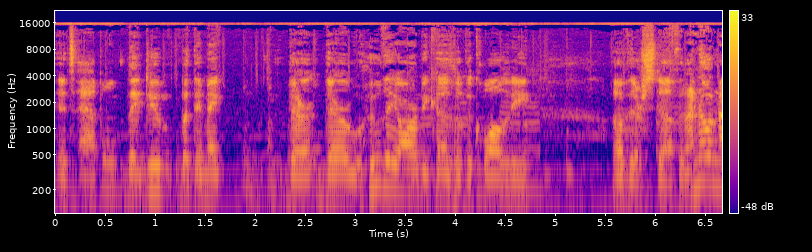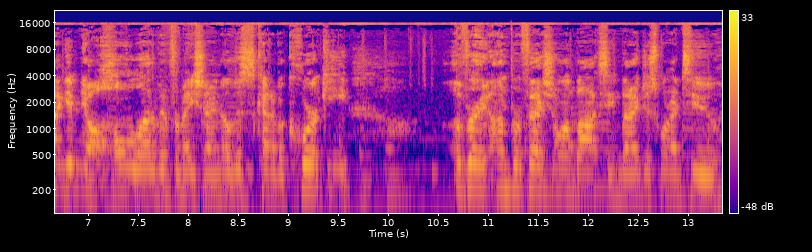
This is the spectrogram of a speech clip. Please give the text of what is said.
it's Apple. They do, but they make they're they're who they are because of the quality of their stuff. And I know I'm not giving you a whole lot of information. I know this is kind of a quirky, a very unprofessional unboxing, but I just wanted to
